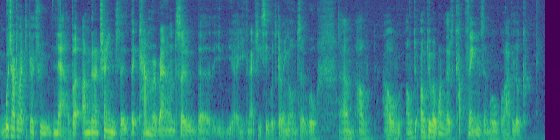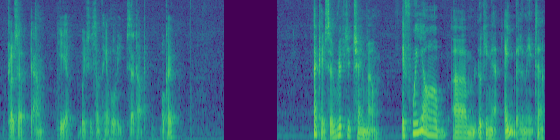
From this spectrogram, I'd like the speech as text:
which I'd like to go through now. But I'm going to change the, the camera around so yeah, you can actually see what's going on. So we'll um, I'll I'll I'll do, I'll do one of those cut things, and we'll we'll have a look closer down here, which is something I've already set up. Okay. Okay, so riveted chainmail. If we are um, looking at 8mm,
